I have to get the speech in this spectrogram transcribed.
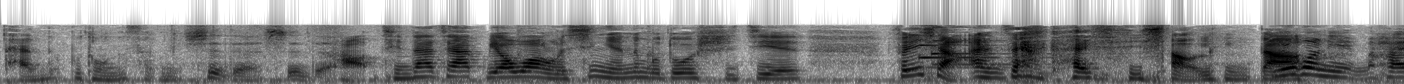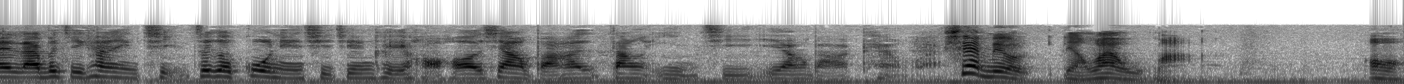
谈的不同的层面。是的，是的。好，请大家不要忘了，新年那么多时间，分享、按赞、开启小铃铛。如果你还来不及看，你期这个过年期间可以好好像把它当影集一样把它看完。现在没有两万五嘛？哦。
